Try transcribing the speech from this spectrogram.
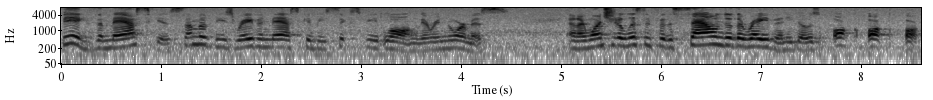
big the mask is. Some of these raven masks can be six feet long. They're enormous. And I want you to listen for the sound of the raven. He goes, awk, awk, awk.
